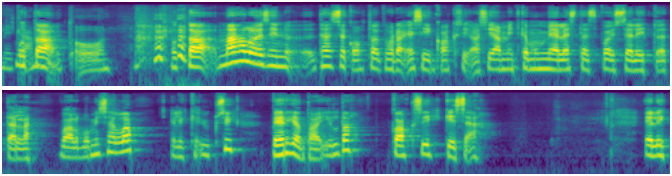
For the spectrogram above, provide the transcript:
mikä mutta, mä nyt oon. mutta mä haluaisin tässä kohtaa tuoda esiin kaksi asiaa, mitkä mun mielestä voisi selittyä tällä valvomisella. Eli yksi, perjantai-ilta, kaksi, kesä. Eli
